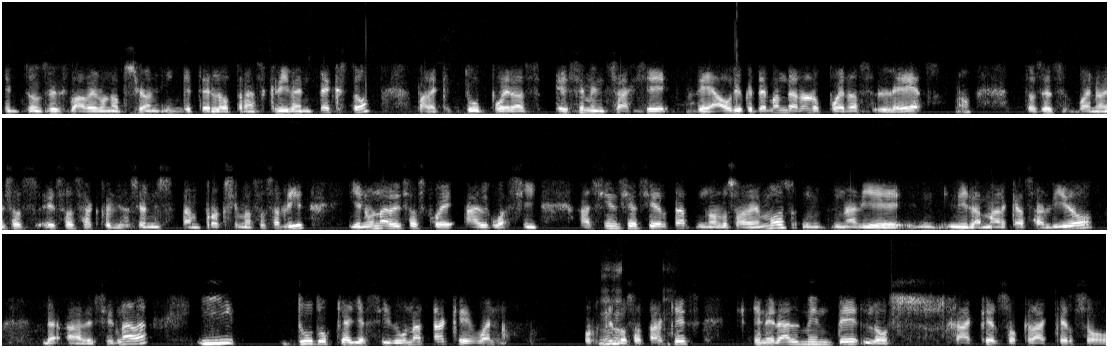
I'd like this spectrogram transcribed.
entonces va a haber una opción en que te lo transcriba en texto para que tú puedas ese mensaje de audio que te mandaron lo puedas leer, ¿no? Entonces, bueno, esas, esas actualizaciones están próximas a salir y en una de esas fue algo así. A ciencia cierta no lo sabemos, nadie, ni la marca ha salido a decir nada y dudo que haya sido un ataque, bueno, porque mm. los ataques generalmente los hackers o crackers o,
